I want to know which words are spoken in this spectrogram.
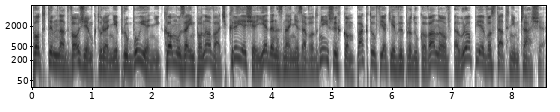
Pod tym nadwoziem, które nie próbuje nikomu zaimponować, kryje się jeden z najniezawodniejszych kompaktów, jakie wyprodukowano w Europie w ostatnim czasie.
